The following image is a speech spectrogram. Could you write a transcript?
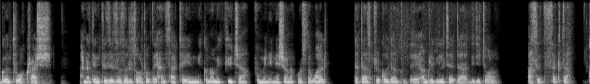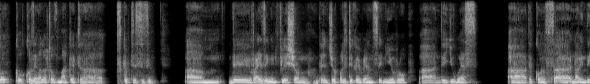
going through a crash. And I think this is as a result of the uncertain economic future for many nations across the world that has trickled down to the unregulated uh, digital asset sector, co- co- causing a lot of market uh, skepticism. Um, the rising inflation, the geopolitical events in Europe uh, and the US. Uh, the cons- uh, now in the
